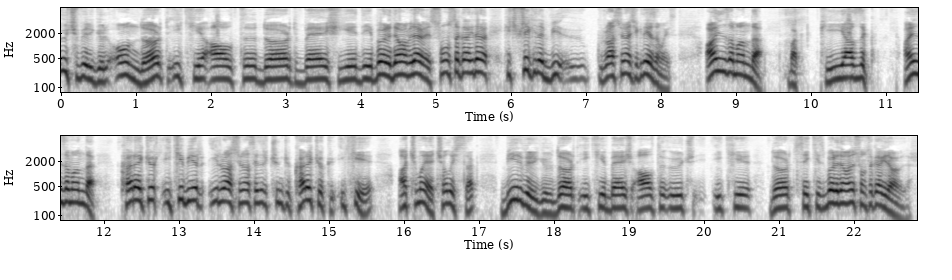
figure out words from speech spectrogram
3,14, 2, 6, 4, 5, 7 böyle devam eder ve sonsuza kadar gider. Hiçbir şekilde bir, rasyonel şekilde yazamayız. Aynı zamanda bak pi yazdık. Aynı zamanda karekök 2 bir irrasyonel sayıdır. Çünkü karekökü 2'yi açmaya çalışsak 1,4, 2, 5, 6, 3, 2, 4, 8 böyle devam eder. Sonsuza kadar devam eder.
